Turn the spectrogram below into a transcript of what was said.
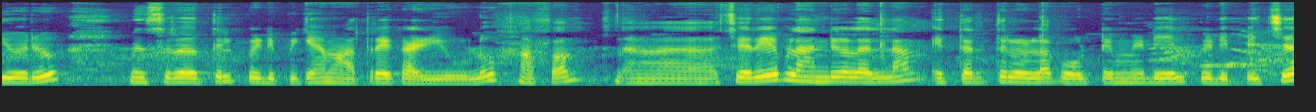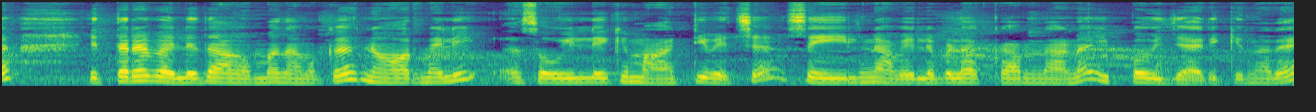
ഈ ഒരു മിശ്രിതത്തിൽ പിടിപ്പിക്കാൻ മാത്രമേ കഴിയുള്ളൂ. അപ്പം ചെറിയ പ്ലാന്റുകളെല്ലാം ഇത്തരത്തിലുള്ള പോട്ടിമീഡിയയിൽ പിടിപ്പിച്ച് ഇത്ര വലുതാകുമ്പോൾ നമുക്ക് നോർമലി സോയിലിലേക്ക് മാറ്റി വെച്ച് സെയിലിന് അവൈലബിൾ ആക്കാമെന്നാണ് ഇപ്പോൾ വിചാരിക്കുന്നത്.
